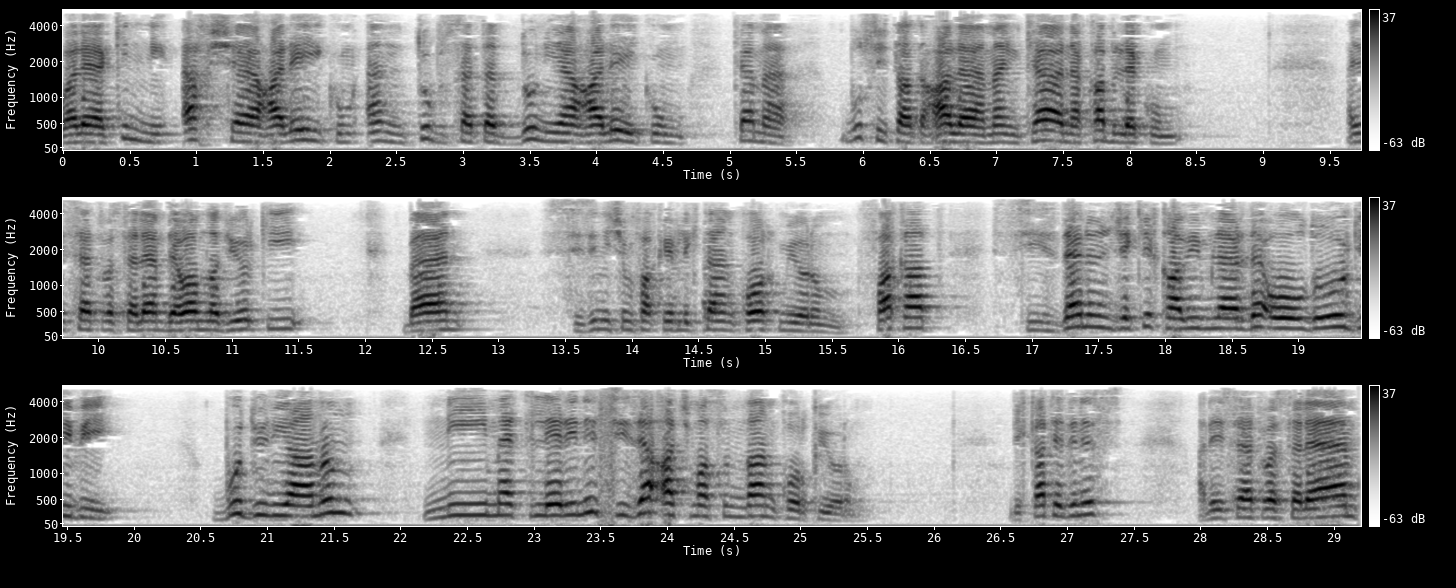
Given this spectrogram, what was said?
velakinni ahşa aleykum en tubsata dunya aleykum kema busitat ala men kâne kablekum. Aleyhisselatü Vesselam devamla diyor ki ben sizin için fakirlikten korkmuyorum. Fakat sizden önceki kavimlerde olduğu gibi bu dünyanın nimetlerini size açmasından korkuyorum. Dikkat ediniz. Aleyhisselatü Vesselam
